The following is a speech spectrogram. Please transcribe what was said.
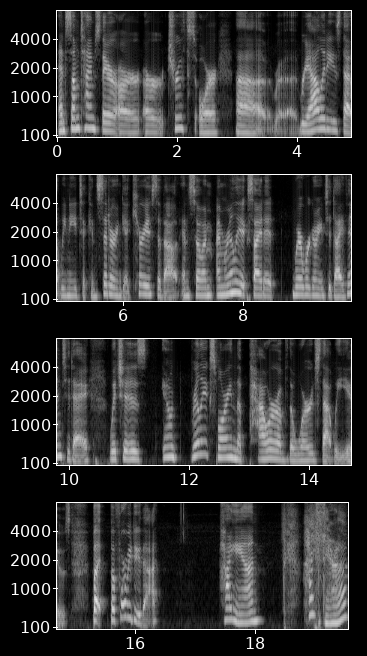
And sometimes there are, are truths or uh, realities that we need to consider and get curious about. And so I'm, I'm really excited where we're going to dive in today, which is, you know, really exploring the power of the words that we use. But before we do that, hi, Anne. Hi, Sarah.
